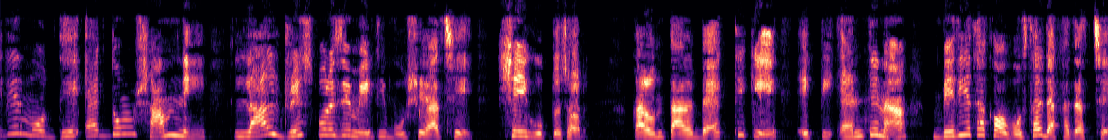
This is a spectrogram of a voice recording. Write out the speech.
এদের মধ্যে একদম সামনে লাল ড্রেস পরে যে মেয়েটি বসে আছে, সেই গুপ্তচর। কারণ তার ব্যাগ থেকে একটি অ্যান্টেনা বেরিয়ে থাকা অবস্থায় দেখা যাচ্ছে।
